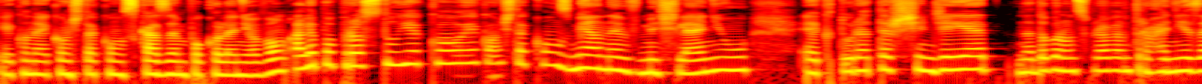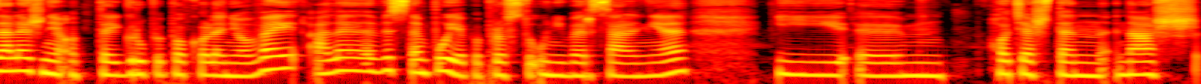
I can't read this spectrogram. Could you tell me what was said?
jako na jakąś taką skazę pokoleniową, ale po prostu jako jakąś taką zmianę w myśleniu, e, która też się dzieje na dobrą sprawę trochę niezależnie od tej grupy pokoleniowej, ale występuje po prostu uniwersalnie i chociaż ten nasz y,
